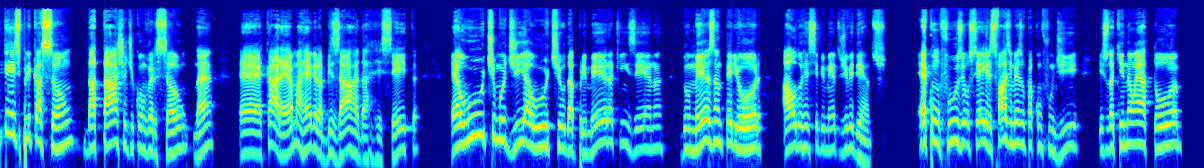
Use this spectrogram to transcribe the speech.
tem a explicação da taxa de conversão, né? É, cara, é uma regra bizarra da Receita. É o último dia útil da primeira quinzena do mês anterior ao do recebimento de dividendos. É confuso, eu sei, eles fazem mesmo para confundir. Isso daqui não é à toa.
